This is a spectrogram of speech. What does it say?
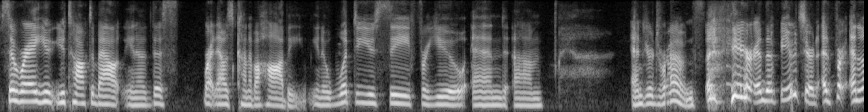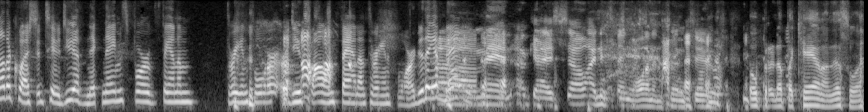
So Ray, you you talked about you know this right now is kind of a hobby. You know, what do you see for you and um, and your drones here in the future? And for, and another question too: Do you have nicknames for Phantom three and four, or do you call them Phantom three and four? Do they have names? Oh names? man, okay. So I need Thing one and thing two. Opening up a can on this one.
